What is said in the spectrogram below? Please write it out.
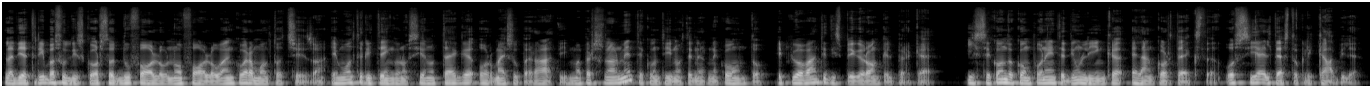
La diatriba sul discorso do follow no follow è ancora molto accesa e molti ritengono siano tag ormai superati, ma personalmente continuo a tenerne conto e più avanti ti spiegherò anche il perché. Il secondo componente di un link è l'anchor text, ossia il testo cliccabile.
